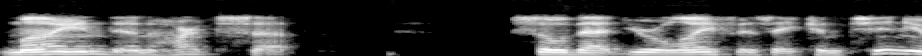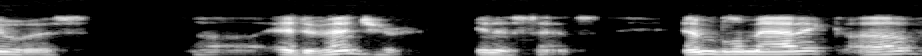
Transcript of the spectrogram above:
mind and heart set so that your life is a continuous uh, adventure in a sense emblematic of,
